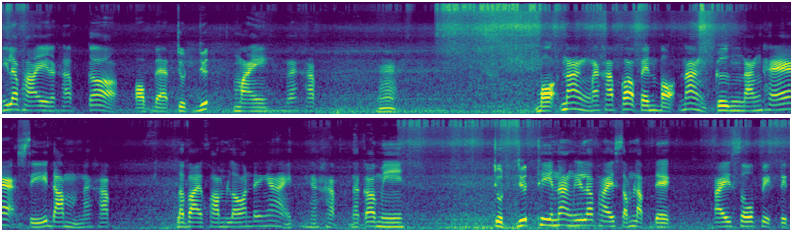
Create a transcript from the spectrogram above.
นิรภัยนะครับ ก็ออกแบบจุดยึดใหม่นะครับเบาะนั่งนะครับ ก็เป็นเบาะนั่งกึ่งหนังแท้สีดำนะครับ ระบายความร้อนได้ง่ายนะครับ แล้วก็มีจุดยึดที่นั่งนิรภัยสำหรับเด็กไอโซฟิกติด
